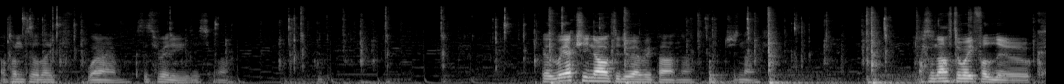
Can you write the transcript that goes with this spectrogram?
up until like where I am, because it's really easy to learn. Because we actually know how to do every part now, which is nice. Also, don't have to wait for Luke.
